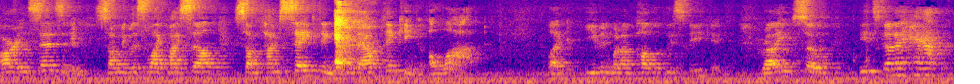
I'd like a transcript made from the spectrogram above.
are insensitive. Some of us, like myself, sometimes say things without thinking a lot, like even when I'm publicly speaking, right? So it's going to happen,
